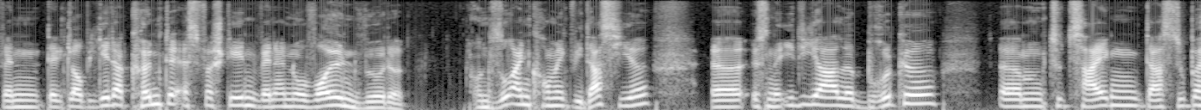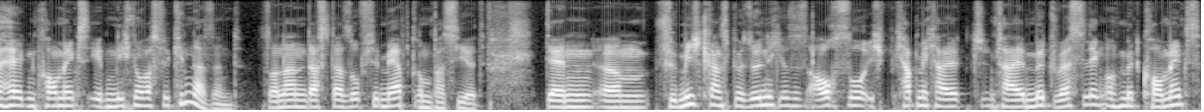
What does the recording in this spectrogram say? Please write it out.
Wenn, denn ich glaube, jeder könnte es verstehen, wenn er nur wollen würde. Und so ein Comic wie das hier äh, ist eine ideale Brücke ähm, zu zeigen, dass Superhelden-Comics eben nicht nur was für Kinder sind, sondern dass da so viel mehr drin passiert. Denn ähm, für mich ganz persönlich ist es auch so, ich, ich habe mich halt zum Teil mit Wrestling und mit Comics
